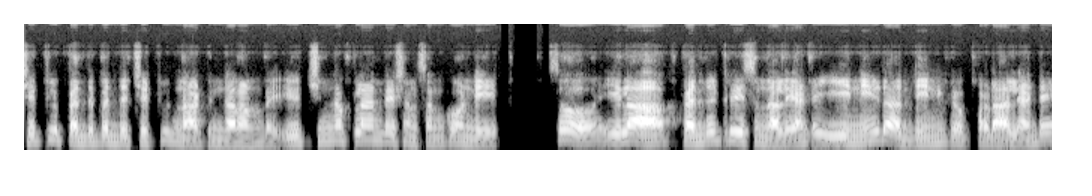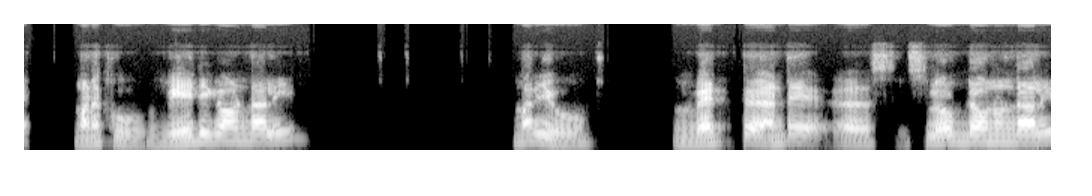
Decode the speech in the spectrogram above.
చెట్లు పెద్ద పెద్ద చెట్లు నాటిండాలన్నమాట ఇవి చిన్న ప్లాంటేషన్స్ అనుకోండి. సో ఇలా పెద్ద ట్రీస్ ఉండాలి. అంటే ఈ నీడ దీనికి పడాలి. అంటే మనకు వేడిగా ఉండాలి మరియు వెట్ అంటే స్లోప్ డౌన్ ఉండాలి.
